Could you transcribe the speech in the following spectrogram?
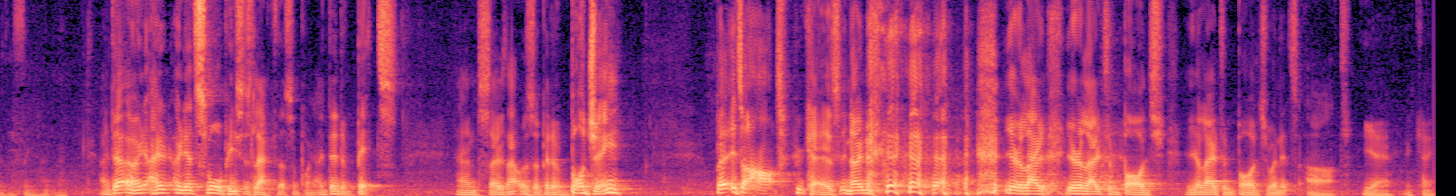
with a thing like that. I, don't, I only had small pieces left, that's the point. I did have bits. And so that was a bit of bodging. But it's art. Who cares? You know, you're allowed. You're allowed to bodge. You're allowed to bodge when it's art. Yeah. Okay.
